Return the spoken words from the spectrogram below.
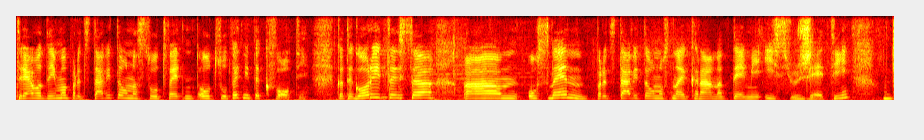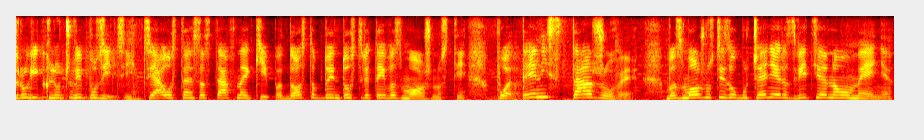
трябва да има представител на съответни, от съответните квоти. Категориите са, а, освен представителност на екрана, теми и сюжети, други ключови позиции, цялостен състав на екипа, достъп до индустрията и възможности, платени стажове, възможности за обучение и развитие на умения, обучения,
